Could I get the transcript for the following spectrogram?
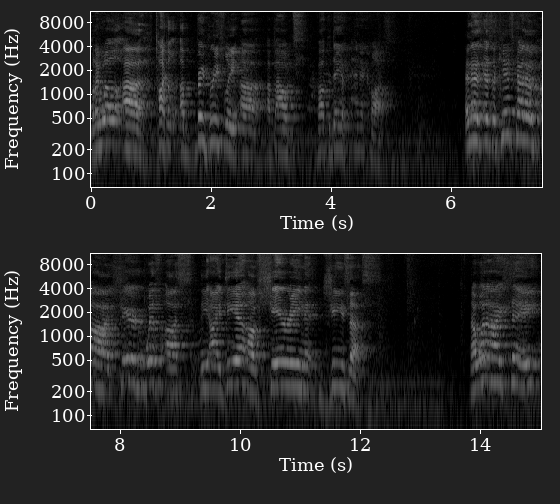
But I will uh, talk a, uh, very briefly uh, about, about the day of Pentecost. And as, as the kids kind of uh, shared with us the idea of sharing Jesus. Now, when I say,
